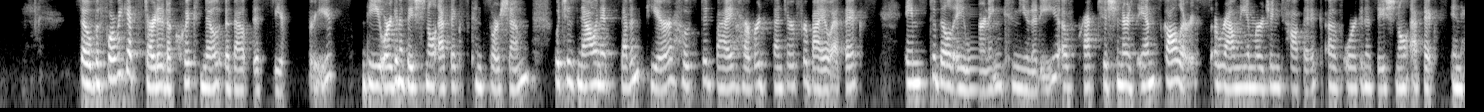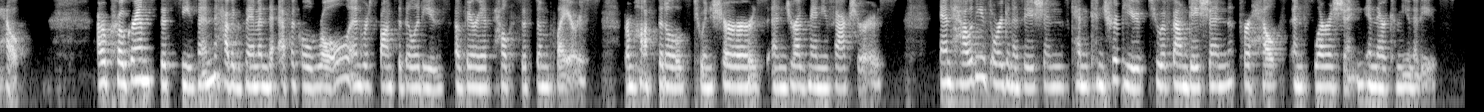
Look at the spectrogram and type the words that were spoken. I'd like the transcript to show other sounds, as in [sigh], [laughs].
So before we get started, a quick note about this series. The Organizational Ethics Consortium, which is now in its seventh year, hosted by Harvard Center for Bioethics, aims to build a learning community of practitioners and scholars around the emerging topic of organizational ethics in health. Our programs this season have examined the ethical role and responsibilities of various health system players, from hospitals to insurers and drug manufacturers and how these organizations can contribute to a foundation for health and flourishing in their communities,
